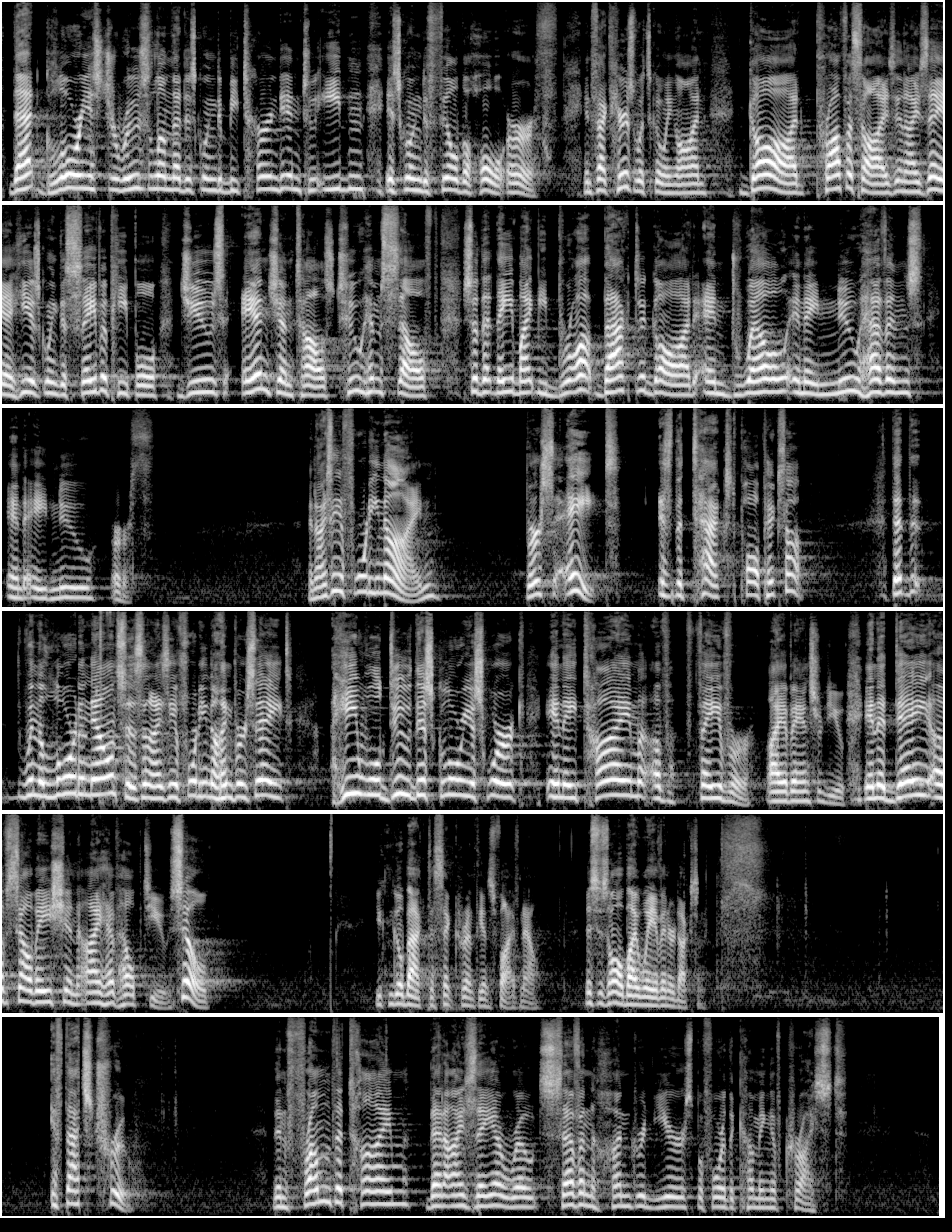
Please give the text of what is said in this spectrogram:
That glorious Jerusalem that is going to be turned into Eden is going to fill the whole earth. In fact, here's what's going on God prophesies in Isaiah, He is going to save a people, Jews and Gentiles, to Himself so that they might be brought back to God and dwell in a new heavens and a new earth. In Isaiah 49, verse 8, is the text Paul picks up. That, when the Lord announces in Isaiah 49, verse 8, he will do this glorious work in a time of favor, I have answered you. In a day of salvation, I have helped you. So, you can go back to 2 Corinthians 5 now. This is all by way of introduction. If that's true, then from the time that Isaiah wrote 700 years before the coming of Christ,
